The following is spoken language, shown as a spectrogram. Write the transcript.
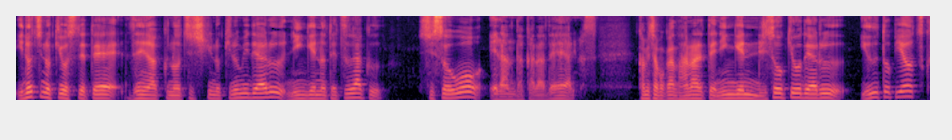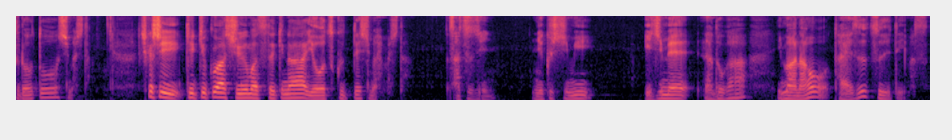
命の木を捨てて善悪の知識の木の実である人間の哲学思想を選んだからであります。神様から離れて人間理想郷であるユートピアを作ろうとしました。しかし結局は終末的な世を作ってしまいました。殺人、憎しみ、いじめなどが今なお絶えず続いています。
